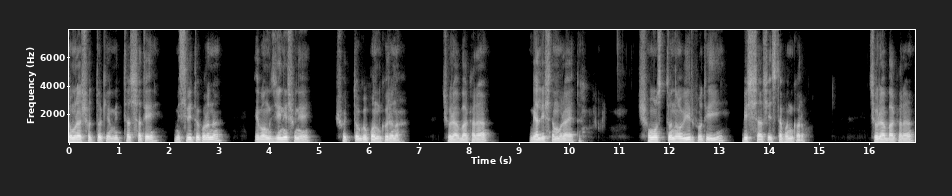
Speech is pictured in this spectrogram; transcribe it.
তোমরা সত্যকে মিথ্যার সাথে মিশ্রিত করো না এবং জেনে শুনে সত্য গোপন করো না। সুরা বাকারা বিয়াল্লিশ নম্বর আয়াত। সমস্ত নবীর প্রতি বিশ্বাস স্থাপন করো। সুরা বাকারা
